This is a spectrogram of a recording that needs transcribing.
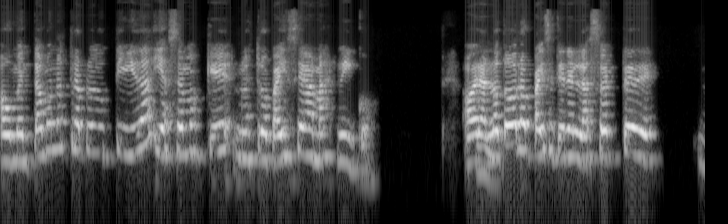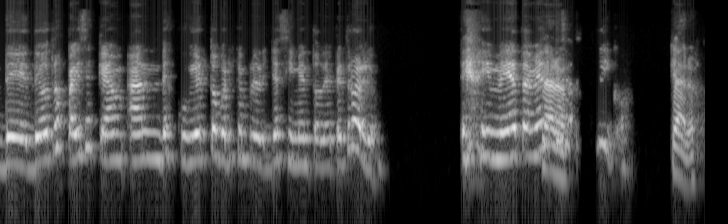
aumentamos nuestra productividad y hacemos que nuestro país sea más rico. Ahora, no todos los países tienen la suerte de, de, otros países que han, descubierto, por ejemplo, el yacimiento de petróleo. Inmediatamente claro. rico. Claro.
